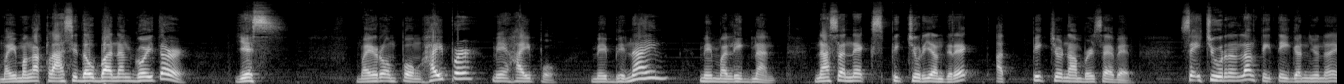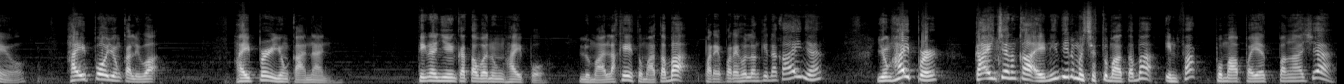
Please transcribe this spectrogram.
May mga klase daw ba ng goiter? Yes. Mayroon pong hyper, may hypo. May benign, may malignant. Nasa next picture yan direct at picture number 7. Sa itsura na lang, titigan nyo na eh. Oh. Hypo yung kaliwa. Hyper yung kanan. Tingnan nyo yung katawan ng hypo. Lumalaki, tumataba. Pare-pareho lang kinakain niya. Yung hyper, kain siya ng kain, hindi naman siya tumataba. In fact, pumapayat pa nga siya.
